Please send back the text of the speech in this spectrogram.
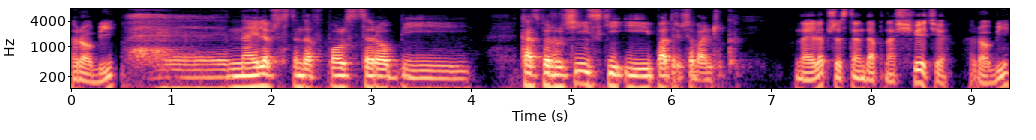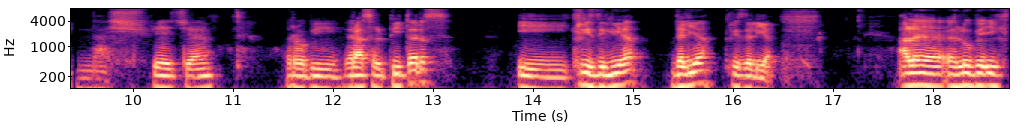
robi Yy, Najlepszy stand-up w Polsce robi Kacper Ruciński i Patryk Szabańczuk. najlepszy stand-up na świecie robi Na świecie robi Russell Peters i Chris Delia. Delia? Chris Delia. Ale lubię ich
